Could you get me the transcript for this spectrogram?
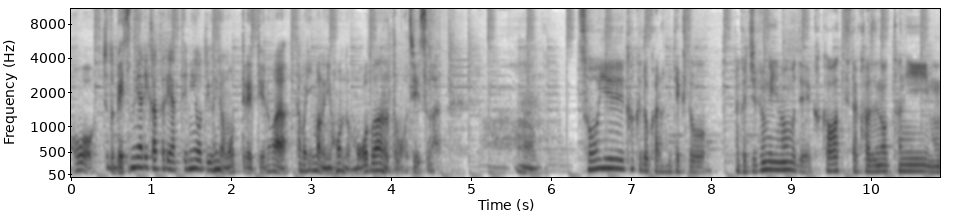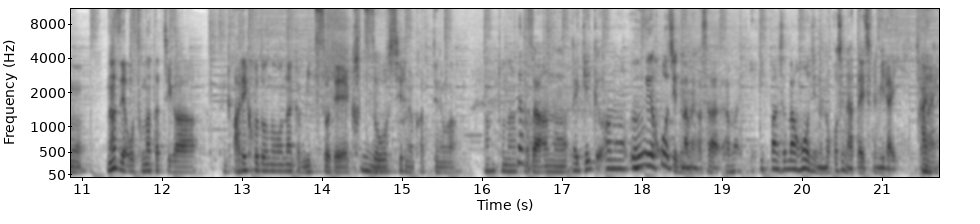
をちょっと別のやり方でやってみようというふうに思ってるっていうのが多分今の日本のモードなんだと思う実は。うん。そういう角度から見ていくとなんか自分が今まで関わってた風の谷もなぜ大人たちがあれほどのなんか密度で活動をしているのかっていうのが、なんとなく。なんかさあので結局あの運営法人の名前がさあの一般社団法人の残すに値する未来じゃない、はい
